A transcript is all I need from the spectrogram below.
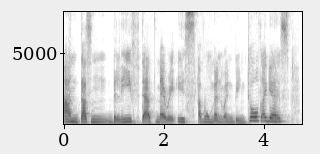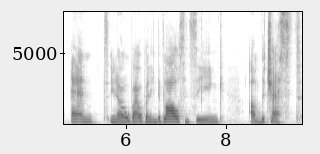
anne doesn't believe that mary is a woman when being told i guess. And you know by opening the blouse and seeing um, the chest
